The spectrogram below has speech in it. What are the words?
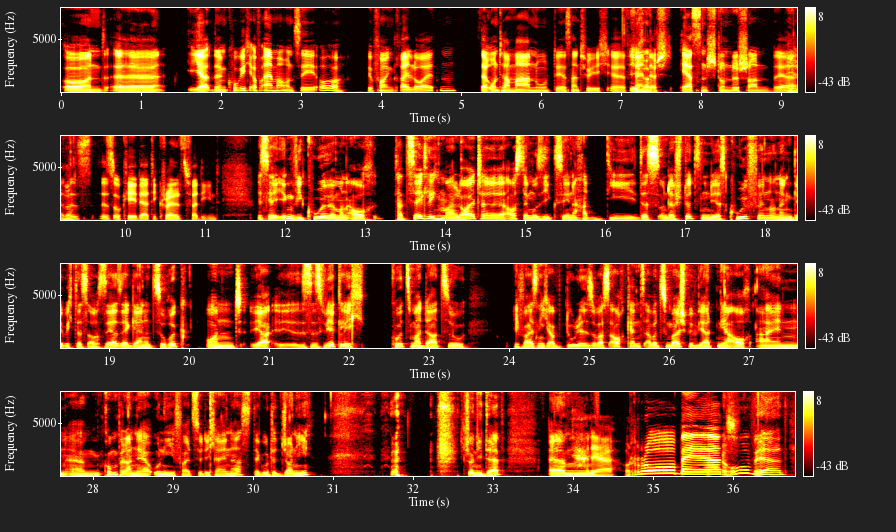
Und äh, ja, dann gucke ich auf einmal und sehe, oh, wir folgen drei Leuten. Darunter Manu, der ist natürlich äh, Fan Ehre. der ersten Stunde schon. Der ist, ist okay, der hat die Credits verdient. Ist ja irgendwie cool, wenn man auch tatsächlich mal Leute aus der Musikszene hat, die das unterstützen, die das cool finden und dann gebe ich das auch sehr, sehr gerne zurück. Und ja, es ist wirklich kurz mal dazu, ich weiß nicht, ob du sowas auch kennst, aber zum Beispiel, wir hatten ja auch einen ähm, Kumpel an der Uni, falls du dich erinnerst, der gute Johnny. Johnny Depp. Ähm, Der Robert. Robert.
